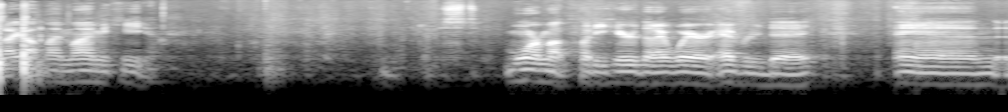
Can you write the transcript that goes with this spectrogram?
But I got my Miami Heat warm up hoodie here that I wear every day, and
